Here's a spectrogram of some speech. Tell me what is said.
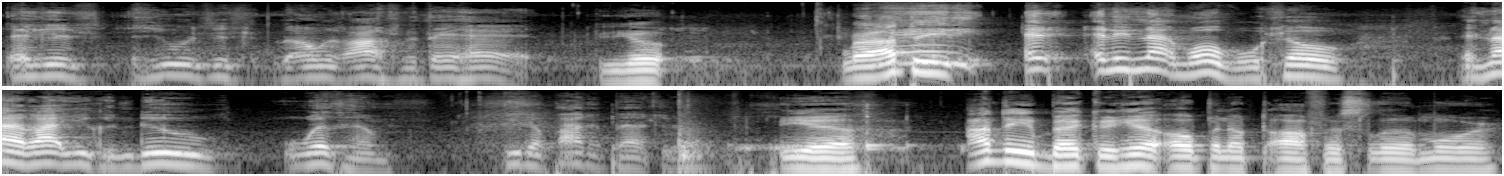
They just he was just the only option that they had. Yep. Well, I and, think he, and, and he's not mobile, so it's not a lot you can do with him. He's a pocket passer. Yeah, I think Baker he'll open up the offense a little more,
